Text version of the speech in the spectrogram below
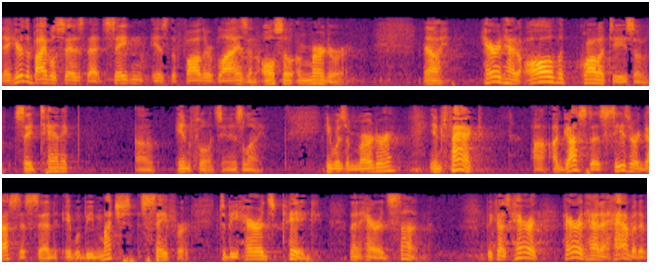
Now, here the Bible says that Satan is the father of lies and also a murderer. Now, Herod had all the qualities of satanic uh, influence in his life. He was a murderer. In fact, uh, Augustus, Caesar Augustus said it would be much safer to be Herod's pig than Herod's son. Because Herod, Herod had a habit of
